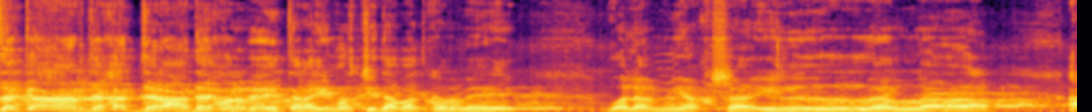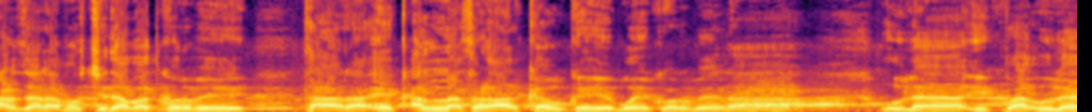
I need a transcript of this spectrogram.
যাকাত যাকাত যারা আদায় করবে, তারাই মসজিদ আবাদ করবে। ওয়ালাম ইয়াখশা ইল্লাল্লাহ। আর যারা মসজিদ আবাদ করবে, তারা এক আল্লাহ ছাড়া আর কাউকে বয় করবে না। উলা উলা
